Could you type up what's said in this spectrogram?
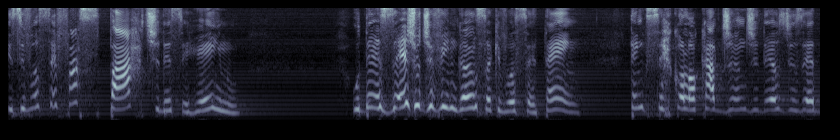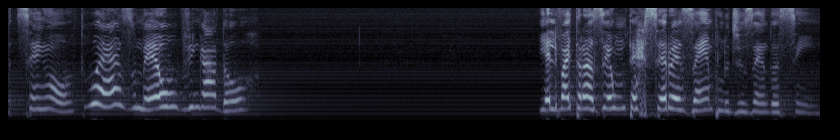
E se você faz parte desse reino, o desejo de vingança que você tem, tem que ser colocado diante de Deus dizer: Senhor, tu és o meu vingador. E ele vai trazer um terceiro exemplo, dizendo assim:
